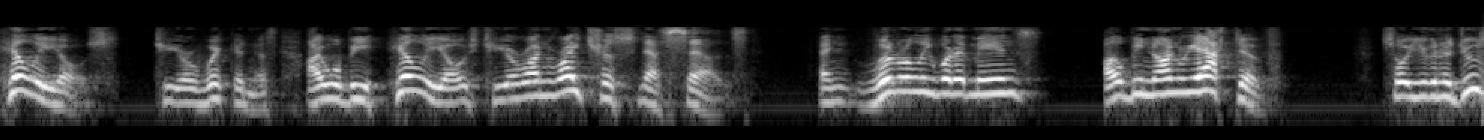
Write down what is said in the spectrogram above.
Helios to your wickedness. I will be Helios to your unrighteousness, says. And literally what it means, I'll be non reactive. So you're going to do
